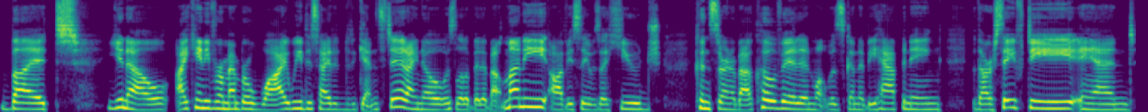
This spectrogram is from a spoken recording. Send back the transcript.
But, you know, I can't even remember why we decided against it. I know it was a little bit about money. Obviously, it was a huge concern about COVID and what was going to be happening with our safety. And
